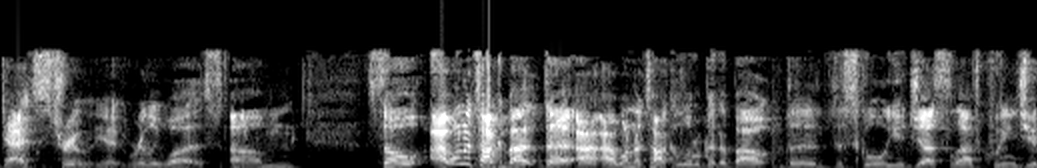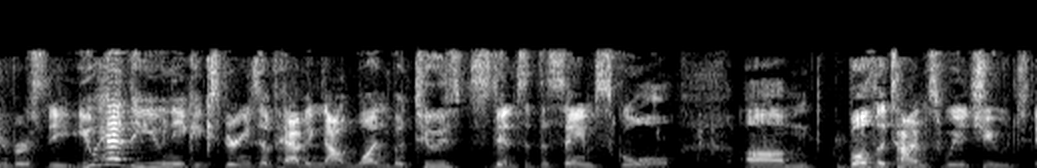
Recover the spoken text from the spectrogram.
That's true. It really was. Um, so I want to talk about the. I, want to talk a little bit about the the school you just left, Queens University. You had the unique experience of having not one but two stints at the same school. Um, both the times we achieved,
